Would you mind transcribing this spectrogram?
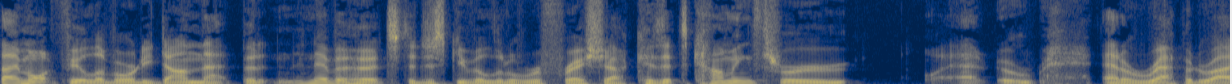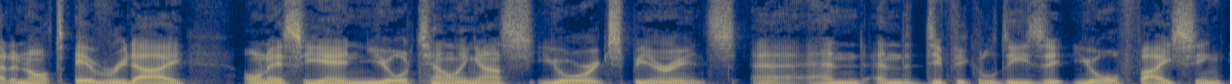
they might feel they've already done that, but it never hurts to just give a little refresher because it's coming through at a, at a rapid rate of knots every day on SEN. You're telling us your experience uh, and and the difficulties that you're facing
